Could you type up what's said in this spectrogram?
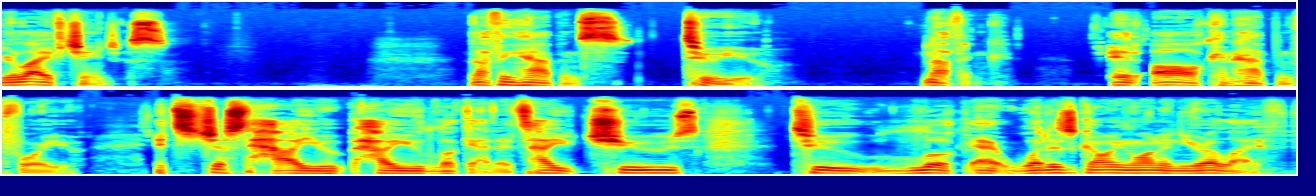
Your life changes. Nothing happens to you. Nothing. It all can happen for you. It's just how you how you look at it. It's how you choose to look at what is going on in your life,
